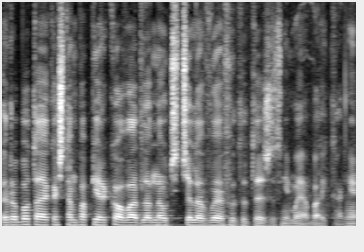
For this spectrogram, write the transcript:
robota jakaś tam papierkowa dla nauczyciela WF-u to też jest nie moja bajka, nie?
